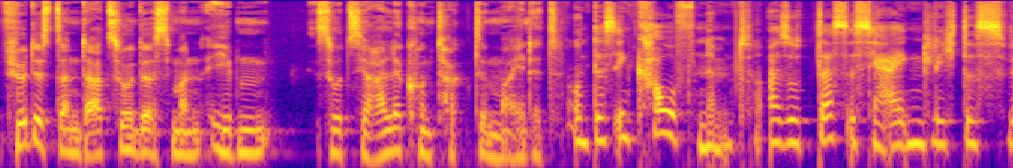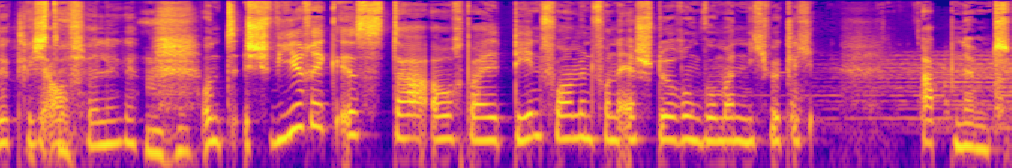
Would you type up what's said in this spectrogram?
führt es dann dazu, dass man eben soziale Kontakte meidet. Und das in Kauf nimmt. Also das ist ja eigentlich das wirklich Richtig. Auffällige. Mhm. Und schwierig ist da auch bei den Formen von Essstörung, wo man nicht wirklich abnimmt.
